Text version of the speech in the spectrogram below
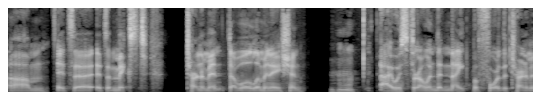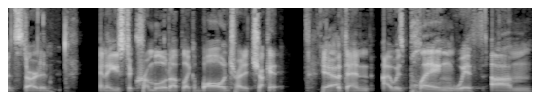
Um, it's a it's a mixed tournament, double elimination. Hmm I was throwing the night before the tournament started, and I used to crumble it up like a ball and try to chuck it. Yeah. But then I was playing with um,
